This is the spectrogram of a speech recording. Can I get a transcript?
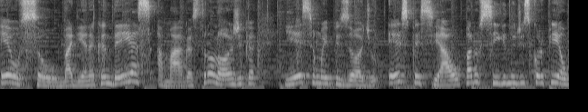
Eu sou Mariana Candeias, a maga astrológica, e esse é um episódio especial para o signo de Escorpião.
